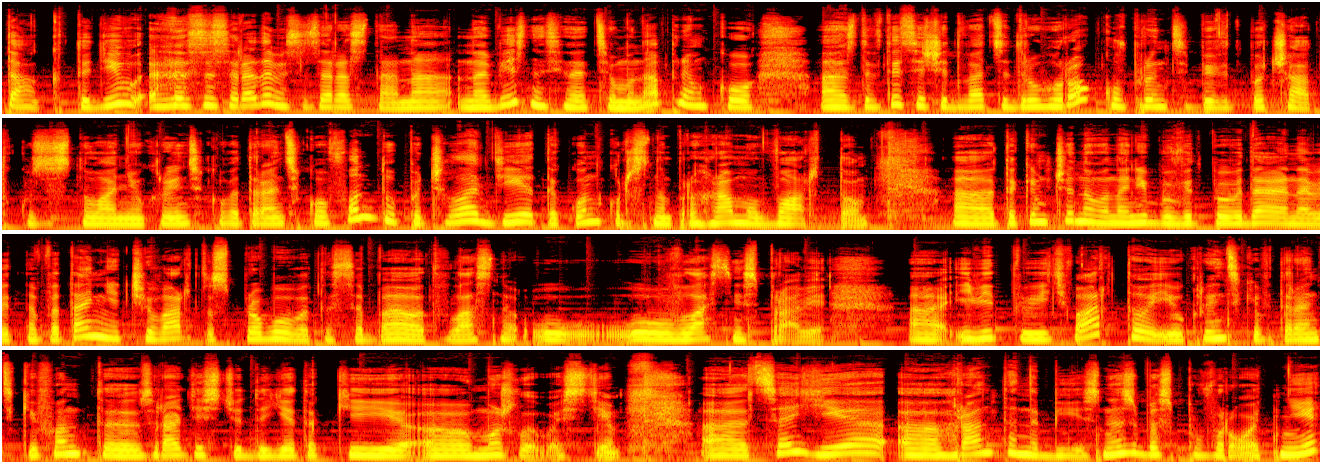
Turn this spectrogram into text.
Так, тоді е, зосередимося зараз та, на, на бізнесі на цьому напрямку. З 2022 року, в принципі, від початку заснування Українського ветеранського фонду почала діяти конкурсна програма Варто. Таким чином вона ніби відповідає навіть на питання, чи варто спробувати себе от власне у, у власній справі. І відповідь варто, і Український ветеранський фонд е, з радістю дає такі е, можливості. Це є гранти на бізнес безповоротні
